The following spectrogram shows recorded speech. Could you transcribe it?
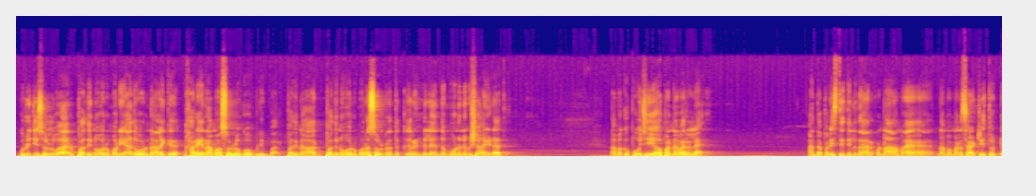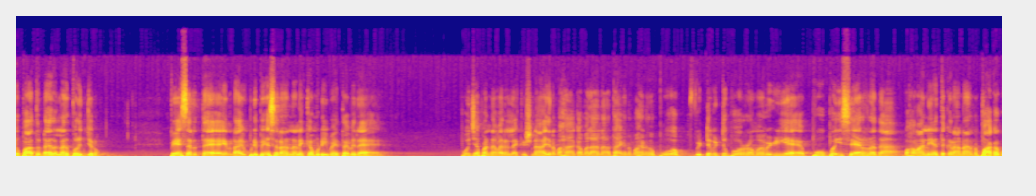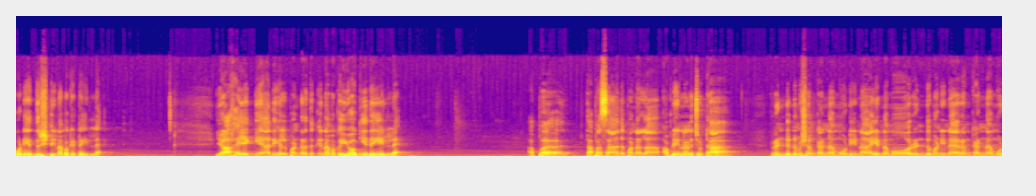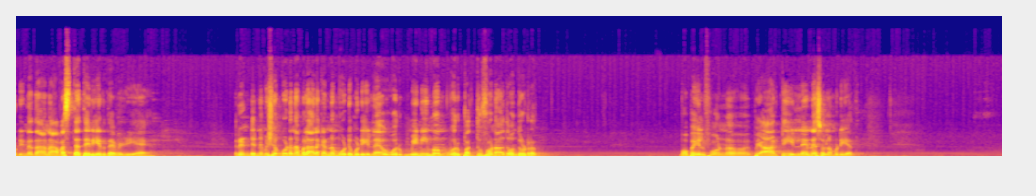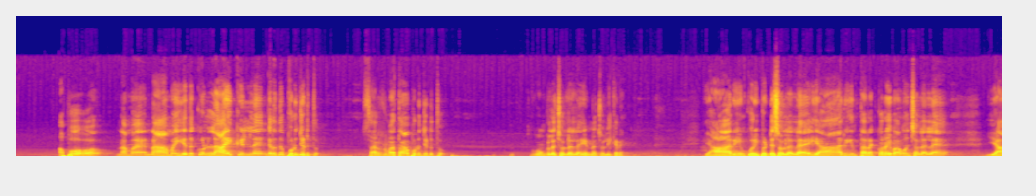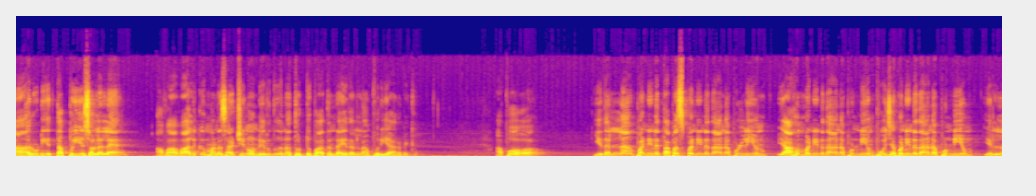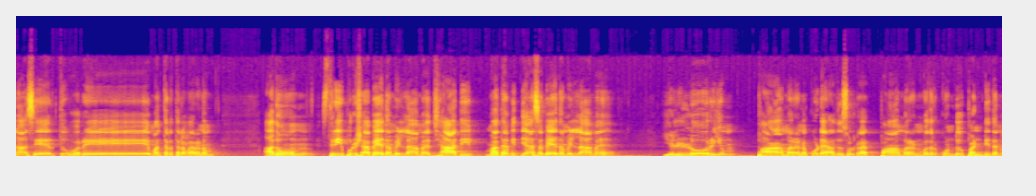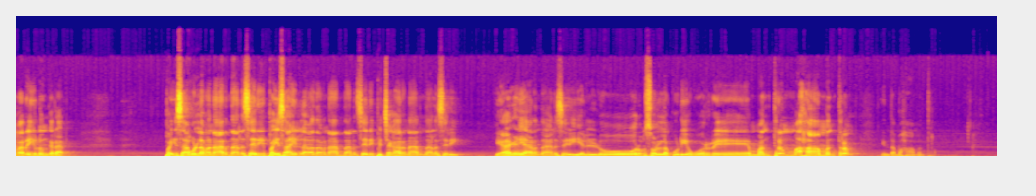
குருஜி சொல்லுவார் பதினோரு முறையாவது ஒரு நாளைக்கு ஹரே ராமா சொல்லுங்க அப்படிம்பார். பதினாறு பதினோரு முறை சொல்கிறதுக்கு ரெண்டுலேருந்து மூணு நிமிஷம் ஆகிடாது நமக்கு பூஜையோ பண்ண வரலை. அந்த பரிஸ்தியில் தான் இருக்கும். நாம் நம்ம மனசாட்சியை தொட்டு பார்த்துட்டா இதெல்லாம் புரிஞ்சிடும் பேசுகிறத என்னடா இப்படி பேசுகிறான்னு நினைக்க முடியுமே தவிர பூஜை பண்ண வரல கிருஷ்ணாய நமஹ கமலாநாதாய நமக நம்ம பூவை விட்டு விட்டு போடுறோம வழியே பூ போய் சேர்றதா பகவான் ஏற்றுக்கிறானான்னு பார்க்கக்கூடிய திருஷ்டி நம்மக்கிட்ட இல்லை. யாக யஜ்ஞாதிகள் பண்ணுறதுக்கு நமக்கு யோக்கியதையும் இல்லை. அப்போ தபசாது பண்ணலாம் அப்படின்னு நினச்சுட்டா ரெண்டு நிமிஷம் கண்ணை மூடினா என்னமோ ரெண்டு மணி நேரம் கண்ணை மூடினதான அவஸ்தை தெரியறத வழிய ரெண்டு நிமிஷம் கூட நம்மளால் கண்ணை மூடி முடியல. ஒரு மினிமம் ஒரு பத்து ஃபோனாவது வந்து விடுறது. மொபைல் ஃபோன்னு இப்போ யார்கிட்டையும் இல்லைன்னே சொல்ல முடியாது. அப்போது நம்ம நாம் எதுக்கும் லாய்க்கு இல்லைங்கிறது புரிஞ்சுடுத்து. சர்வதா புரிஞ்சுடுத்து. உங்களை சொல்லலை என்ன சொல்லிக்கிறேன். யாரையும் குறிப்பிட்டு சொல்லலை யாரையும் தரக்குறைவாகவும் சொல்லலை யாருடைய தப்பையும் சொல்லலை அவாவாளுக்கு மனசாட்சின்னு ஒன்று இருந்ததுன்னா தொட்டு பார்த்துண்டா இதெல்லாம் புரிய ஆரம்பிக்கும். அப்போது இதெல்லாம் பண்ணின தபஸ் பண்ணினதான புண்ணியம் யாகம் பண்ணினதான புண்ணியம் பூஜை பண்ணினதான புண்ணியம் எல்லாம் சேர்த்து ஒரே மந்திரத்தில் வரணும். அதுவும் ஸ்திரீ புருஷா பேதம் இல்லாமல் ஜாதி மத வித்தியாச பேதம் இல்லாமல் எல்லோரையும் பாமரனை கூட அது சொல்கிறார் பாமரன் முதற்கொண்டு பண்டிதன் வரையிலுங்கிறார். பைசா உள்ளவனாக இருந்தாலும் சரி பைசா இல்லாதவனாக இருந்தாலும் சரி பிச்சைக்காரனாக இருந்தாலும் சரி ஏழையாக இருந்தாலும் சரி எல்லோரும் சொல்லக்கூடிய ஒரே மந்திரம் மகா மந்திரம் இந்த மகா மந்திரம்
